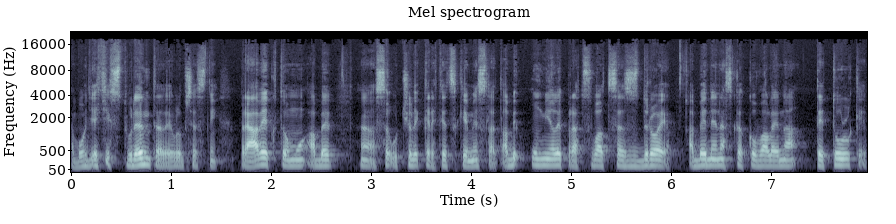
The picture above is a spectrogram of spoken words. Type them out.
nebo děti studenty, to byl přesný, právě k tomu, aby eh, se učili kriticky myslet, aby uměli pracovat se zdroje, aby nenaskakovali na titulky,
